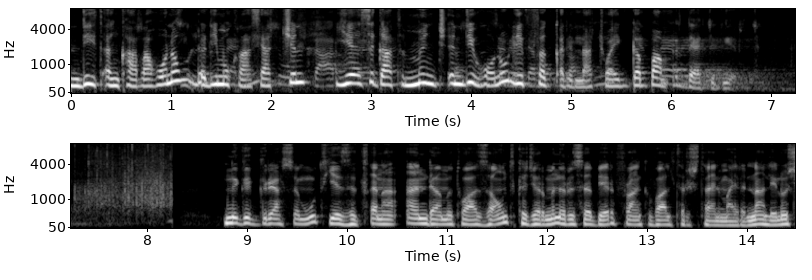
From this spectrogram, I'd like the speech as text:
እንዲህ ጠንካራ ሆነው ለዲሞክራሲያችን የስጋት ምንጭ እንዲሆኑ ሊፈቀድላቸው አይገባም። ንግግር ያሰሙት የዘጠና አንድ ዓመቱ አዛውንት ከጀርመን ርዕሰ ብሔር ፍራንክ ቫልተር ሽታይንማየር እና ሌሎች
